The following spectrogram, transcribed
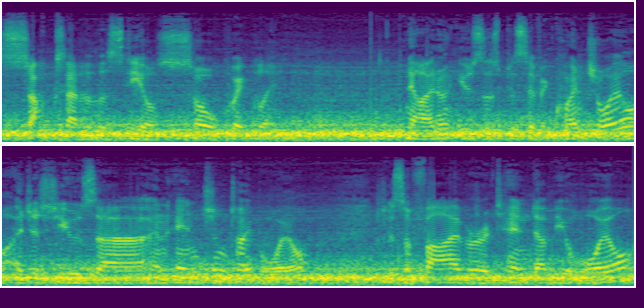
sucks out of the steel so quickly. Now I don't use the specific quench oil. I just use uh, an engine type oil just a 5 or a 10W oil.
